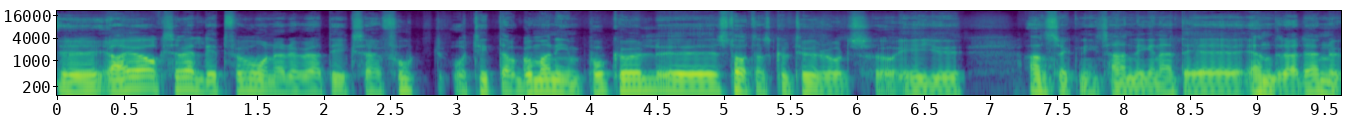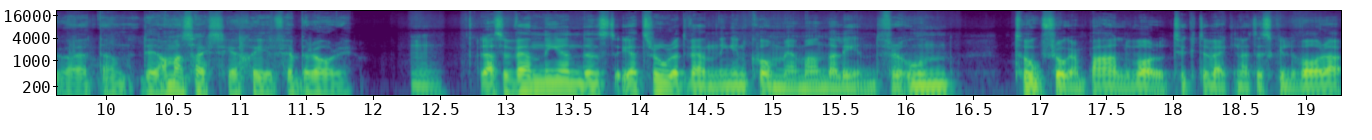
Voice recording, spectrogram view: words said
Eh, ja, jag är också väldigt förvånad över att det gick så här fort. Och titta, går man in på kul, eh, Statens kulturråd så är ju ansökningshandlingarna inte ändrade ännu utan det har man sagt ska ske i februari. Mm. Alltså vändningen, den, jag tror att vändningen kom med Amanda Lind för hon tog frågan på allvar och tyckte verkligen att det skulle vara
